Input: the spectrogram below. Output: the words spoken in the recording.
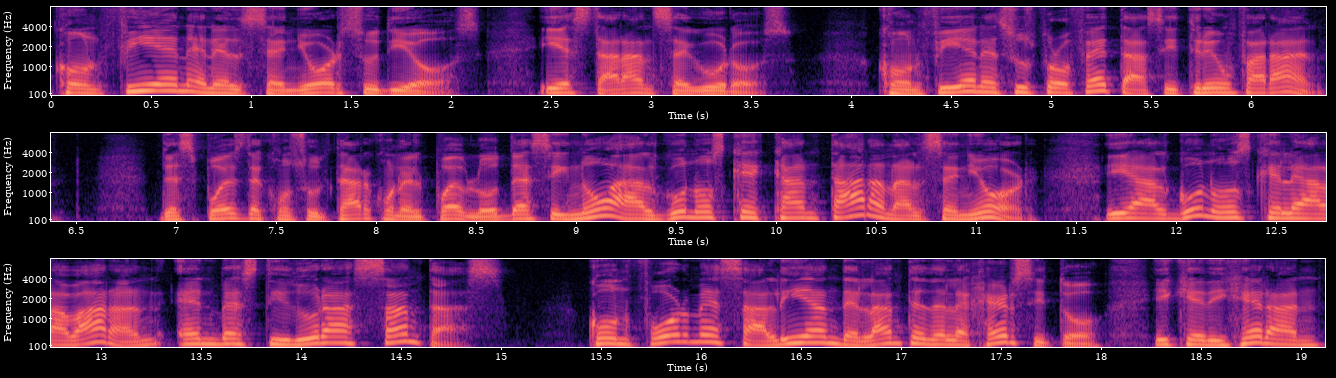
confíen en el Señor su Dios, y estarán seguros. Confíen en sus profetas y triunfarán. Después de consultar con el pueblo, designó a algunos que cantaran al Señor y a algunos que le alabaran en vestiduras santas, conforme salían delante del ejército y que dijeran,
